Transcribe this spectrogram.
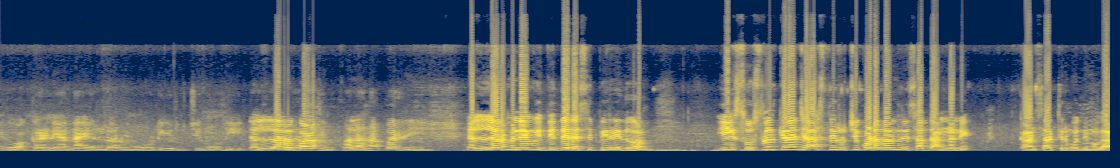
ಇದು ಒಗ್ಗರಣೆ ಅನ್ನ ಎಲ್ಲರೂ ನೋಡಿ ರುಚಿ ನೋಡಿ. ಎಲ್ಲರೂ ತಿನ್ಕೊಳ್ಳೋಣ ಬರ್ರಿ. ಎಲ್ಲರ ಮನೆಗೂ ಇದ್ದಿದ್ದೆ ರೆಸಿಪಿ ರೀ ಇದು. ಈಗ ಸುಸ್ಲದ್ಕಿನ್ನ ಜಾಸ್ತಿ ರುಚಿ ಕೊಡೋದಂದ್ರಿ ಸದ್ ಅನ್ನನೇ. ಕಾಣಿಸಾತಿರ್ಬೋದು ನಿಮಗೆ.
